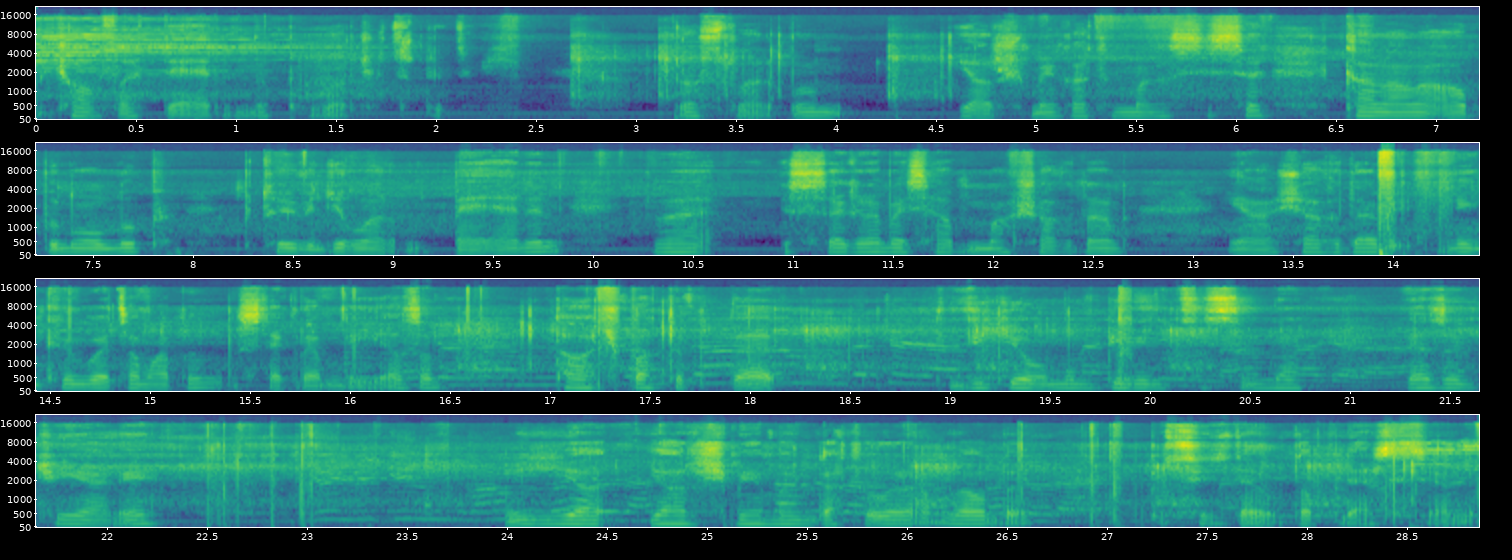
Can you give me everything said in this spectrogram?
mükafat dəyərində pullar keçiriləcək. Dostlar, bunun yarışmaya qatılmaq istəyirsə kanala abunə olub bütün videolarımı bəyənin və Instagram hesabımı aşağıdan yəni aşağıda bir linkini qoyacağam adın Instagramda yazın. Takip atıb və videomun birincisində yazın ki, yəni ya, yarışmaya mən qatılıram və onda siz də uda bilərsiniz yəni.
